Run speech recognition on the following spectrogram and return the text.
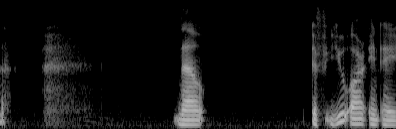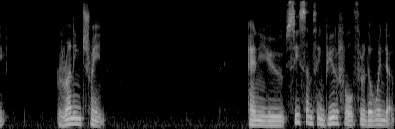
Now, if you are in a running train and you see something beautiful through the window,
